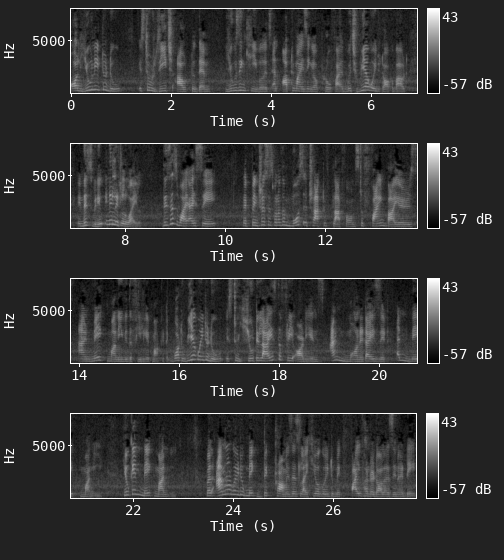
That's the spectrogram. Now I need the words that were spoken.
All you need to do is to reach out to them using keywords and optimizing your profile, which we are going to talk about in this video in a little while. This is why I say that Pinterest is one of the most attractive platforms to find buyers and make money with affiliate marketing. What we are going to do is to utilize the free audience and monetize it and make money. You can make money. Well, I'm not going to make big promises like you're going to make $500 in a day,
